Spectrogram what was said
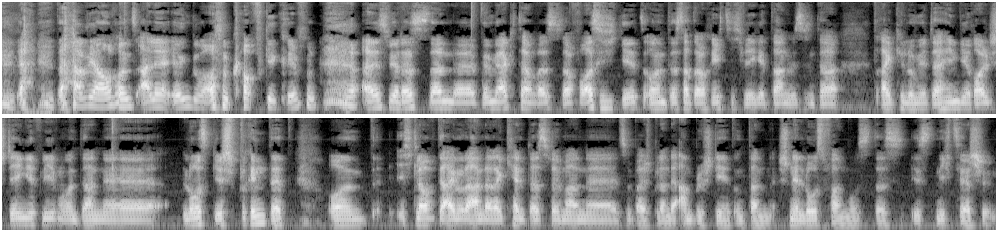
ja, da haben wir auch uns alle irgendwo auf den Kopf gegriffen, als wir das dann äh, bemerkt haben, was da vor sich geht. Und das hat auch richtig wehgetan. Wir sind da drei Kilometer hingerollt, stehen geblieben und dann äh, losgesprintet. Und ich glaube, der ein oder andere kennt das, wenn man äh, zum Beispiel an der Ampel steht und dann schnell losfahren muss. Das ist nicht sehr schön.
